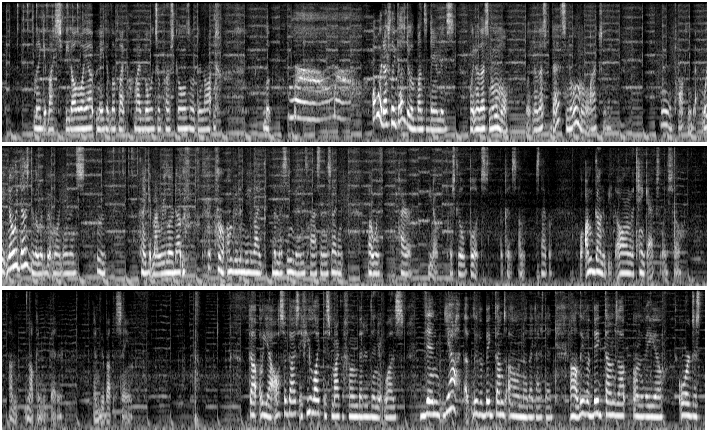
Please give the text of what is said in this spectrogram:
I'm gonna get my speed all the way up, make it look like my bullets are pro skills, but they're not. look. Oh, it actually does do a bunch of damage. Wait, no, that's normal. Wait, no, that's that's normal actually. What are I talking about? Wait, no, it does do a little bit more damage. Hmm. Can I get my reload up? I'm gonna be like the machine gun class in a second, but with higher, you know, per skill bullets because I'm a sniper. Well, I'm gonna be. Oh, I'm tank actually, so I'm not gonna be better. I'm gonna be about the same. Got, oh yeah, also guys, if you like this microphone better than it was, then yeah, leave a big thumbs. Oh no, that guy's dead. Uh, leave a big thumbs up on the video, or just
